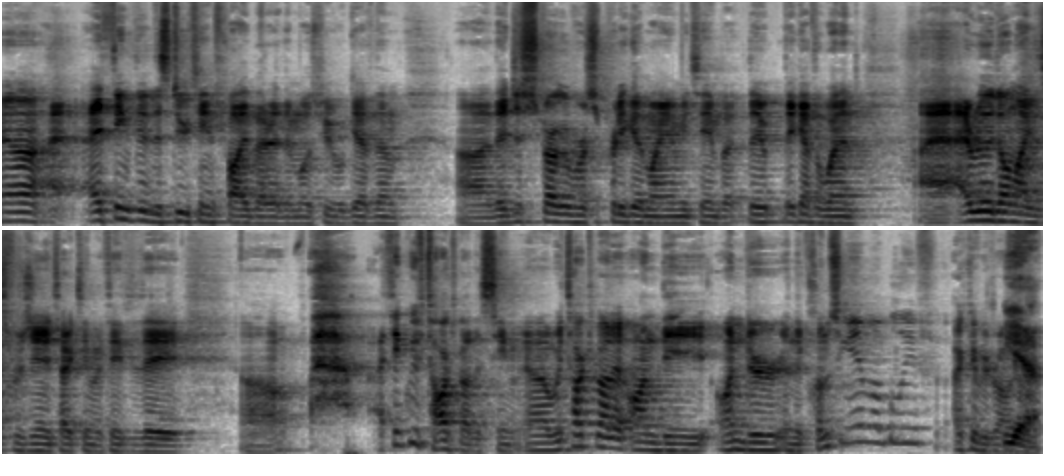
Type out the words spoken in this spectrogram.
I, uh, I think that this Duke team is probably better than most people give them. Uh, they just struggled versus a pretty good Miami team, but they, they got the win. I, I really don't like this Virginia Tech team. I think that they uh, I think we've talked about this team. Uh, we talked about it on the under in the Clemson game, I believe. I could be wrong. Yeah.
